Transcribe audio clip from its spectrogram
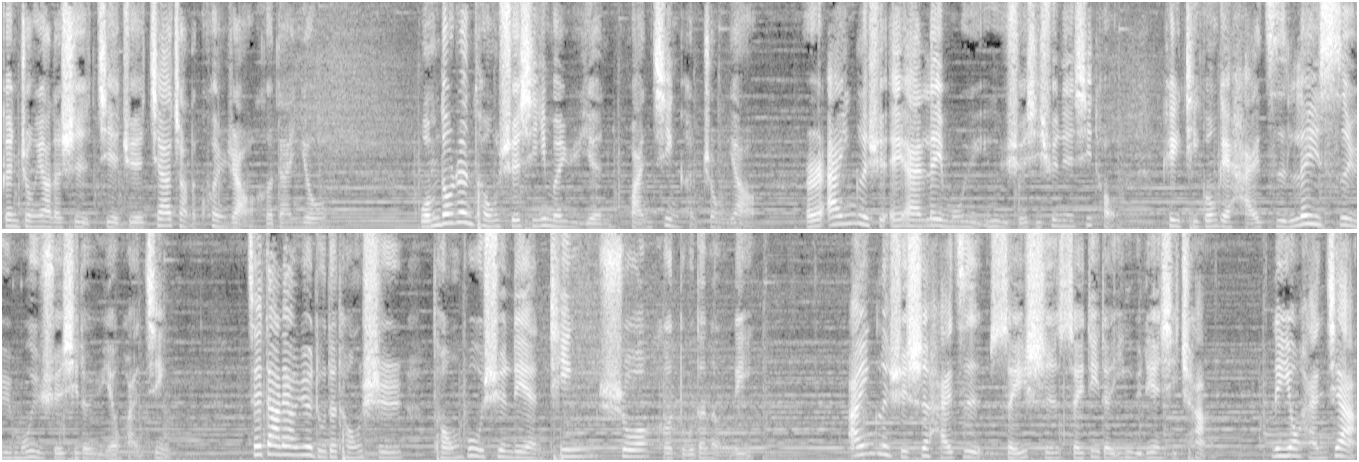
更重要的是解决家长的困扰和担忧。我们都认同学习一门语言环境很重要，而 iEnglish AI 类母语英语学习训练系统可以提供给孩子类似于母语学习的语言环境，在大量阅读的同时，同步训练听说和读的能力。iEnglish 是孩子随时随地的英语练习场。利用寒假，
